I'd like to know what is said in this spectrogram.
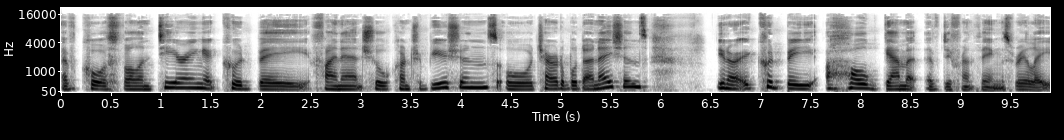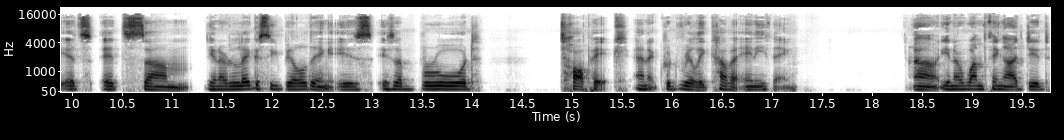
of course, volunteering, it could be financial contributions or charitable donations. You know, it could be a whole gamut of different things, really. It's it's um, you know, legacy building is is a broad topic and it could really cover anything. Uh, you know, one thing I did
